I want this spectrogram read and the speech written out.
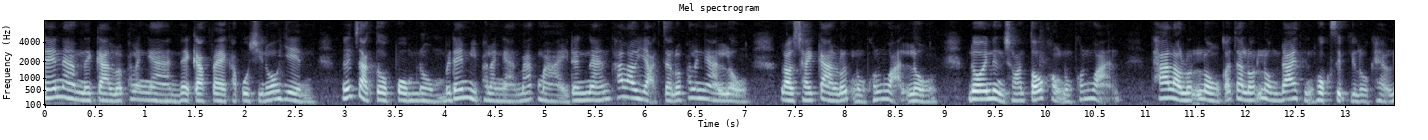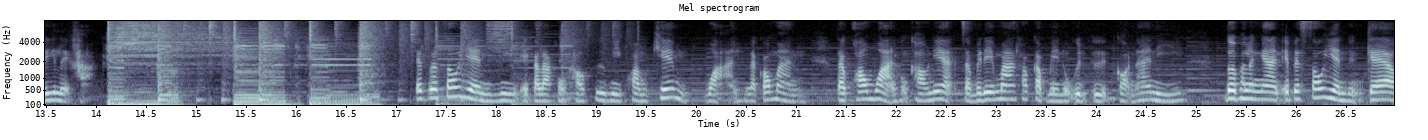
แนะนำในการลดพลังงานในกาแฟคาปูชิโน่เย็น เนื่องจากตัวโฟมนมไม่ได้มีพลังงานมากมาย ดังนั้นถ้าเราอยากจะลดพลังงานลง เราใช้การลดนมข้นหวานลง โดย 1 ช้อนโต๊ะของนมข้นหวาน ถ้าเราลดลงก็จะลดลงได้ถึง 60 กิโลแคลอรี่เลยค่ะ เอสเปรสโซ่เย็นมีเอกลักษณ์ของเขาคือมีความเข้มหวานและก็มัน แต่ความหวานของเขาเนี่ยจะไม่ได้มากเท่ากับเมนูอื่นๆ ก่อนหน้านี้ โดยพลังงานเอสเปรสโซ่เย็น 1 แก้ว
